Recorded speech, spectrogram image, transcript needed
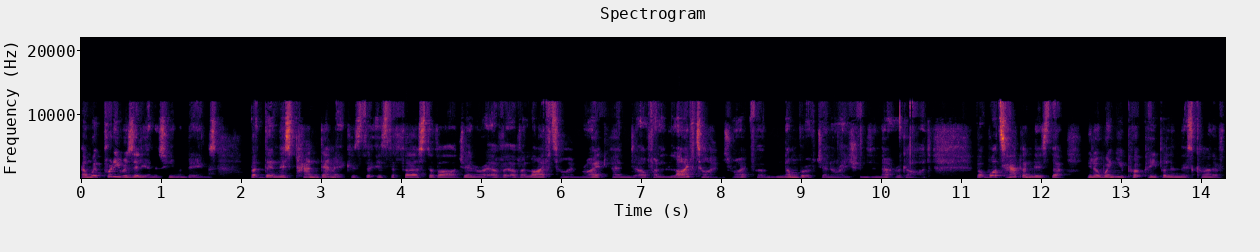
And we're pretty resilient as human beings. But then this pandemic is the is the first of our genera- of, of a lifetime, right? And of a lifetimes, right? For a number of generations in that regard. But what's happened is that, you know, when you put people in this kind of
